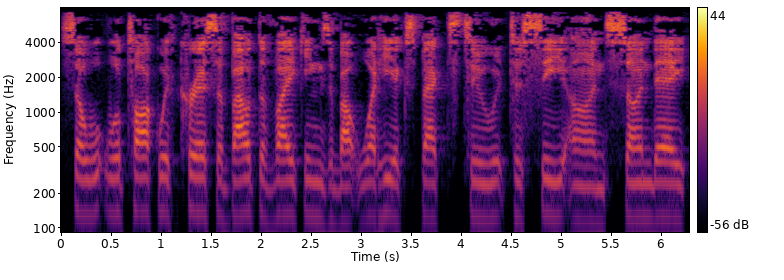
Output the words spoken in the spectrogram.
So we'll talk with Chris about the Vikings, about what he expects to, to see on Sunday.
